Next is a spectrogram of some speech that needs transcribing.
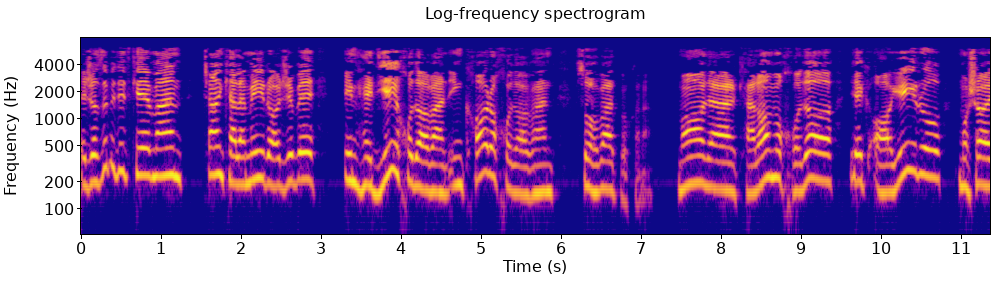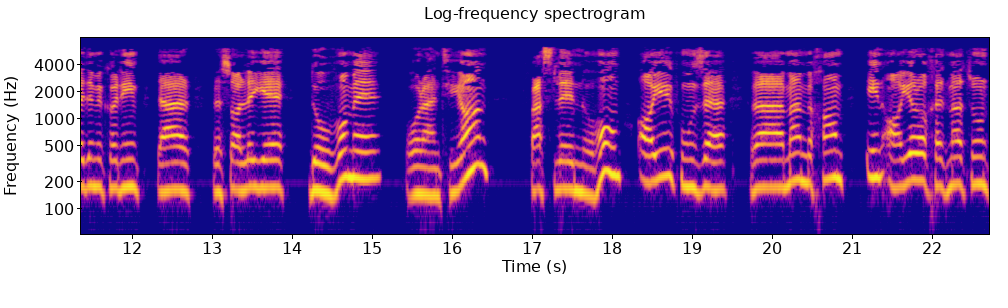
اجازه بدید که من چند کلمه راجع به این هدیه خداوند این کار خداوند صحبت بکنم. ما در کلام خدا یک آیه رو مشاهده می‌کنیم در رساله دوم قرنتیان فصل نهم آیه 15 و من می‌خوام این آیه رو خدمتون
